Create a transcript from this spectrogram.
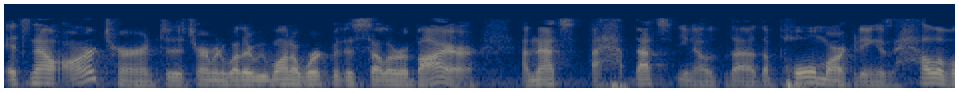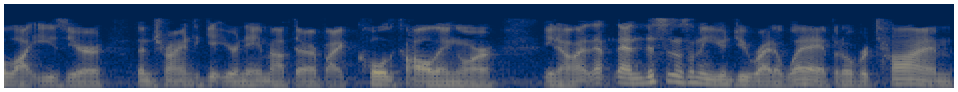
it's now our turn to determine whether we want to work with a seller or buyer, and that's a, that's you know the the pull marketing is a hell of a lot easier than trying to get your name out there by cold calling or you know, and, and this isn't something you can do right away, but over time,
